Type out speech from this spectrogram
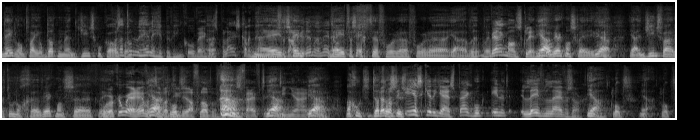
Nederland waar je op dat moment jeans kon kopen. Was dat toen een hele hippe winkel, Werkmanspaleis? Kan ik me Nee, helemaal het niet geen, herinneren. Nee, nee, het was echt voor, voor ja, we- we- Werkmanskleding, ja, toch? werkmanskleding. Ja. Ja. Ja. en jeans waren toen nog werkmanskleding. Workwear, hè? Wat, Ja, wat nu de afgelopen 5, 10 ja, jaar... Ja, maar goed, dat, dat, was, was dus... de eerste keer dat jij een spijkerbroek in het levende lijven zag. Ja, klopt. Ja, klopt.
